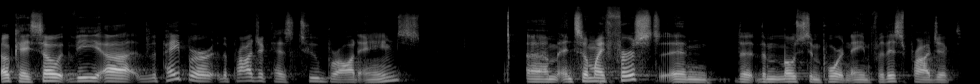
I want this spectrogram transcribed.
Okay, so the, uh, the paper, the project has two broad aims. Um, and so my first and the, the most important aim for this project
